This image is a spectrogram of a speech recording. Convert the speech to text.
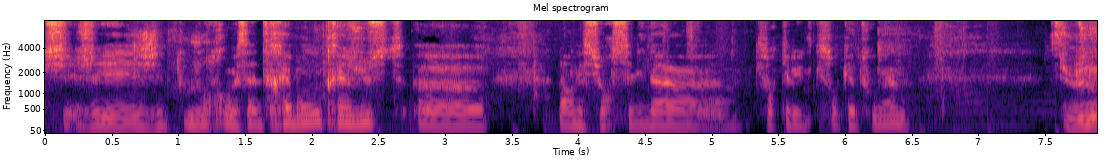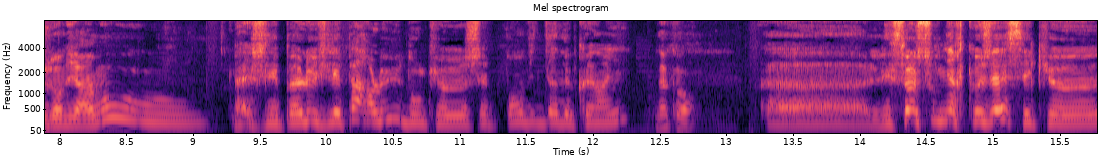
J'ai toujours trouvé ça très bon, très juste. Là, on est sur Selina, sur, sur Catwoman. Tu veux nous en dire un mot ou... Bah, je l'ai pas lu, je l'ai pas relu, donc j'ai pas envie de dire de conneries. D'accord. Euh, les seuls souvenirs que j'ai, c'est que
